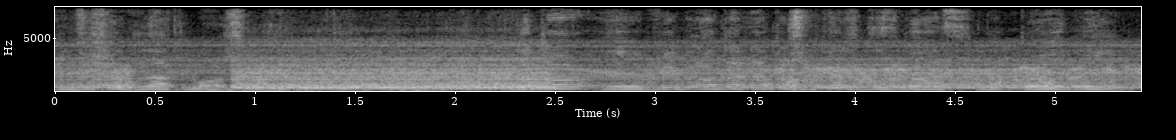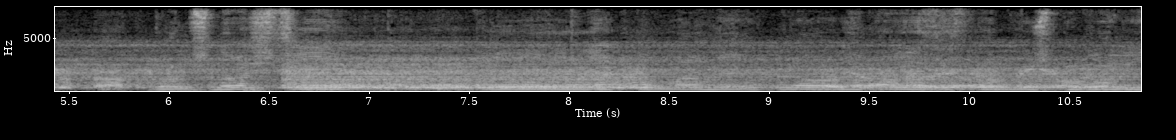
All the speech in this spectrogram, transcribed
50 lat może. No to y, wygląda na to, że każdy z Was ma po jednej łączności. Y, jak tam mamy, no jest tam już powoli,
